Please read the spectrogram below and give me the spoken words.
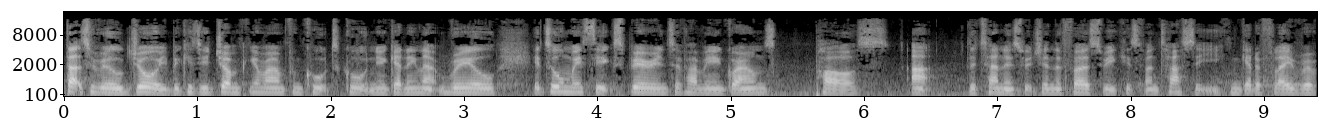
that's a real joy because you're jumping around from court to court and you're getting that real. It's almost the experience of having a grounds pass at the tennis, which in the first week is fantastic. You can get a flavour of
